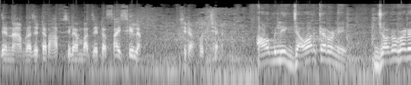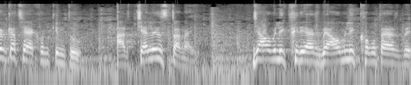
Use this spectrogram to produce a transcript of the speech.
যে না আমরা যেটা ভাবছিলাম বা যেটা চাইছিলাম সেটা হচ্ছে না। আওয়ামী লীগ যাওয়ার কারণে জনগণের কাছে এখন কিন্তু আর চ্যালেঞ্জটা নাই যে আওয়ামী লীগ ফিরে আসবে আওয়ামী লীগ ক্ষমতায় আসবে।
